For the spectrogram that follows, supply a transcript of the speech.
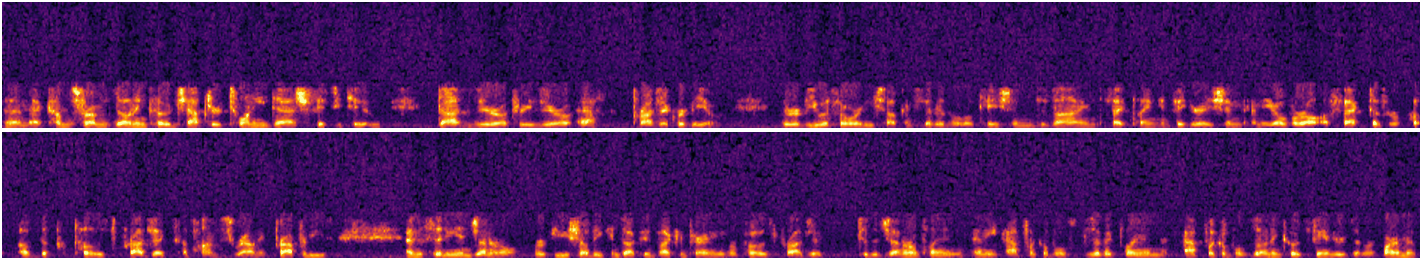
And that comes from Zoning Code Chapter 20-52.030F, Project Review. The review authority shall consider the location, design, site plan configuration, and the overall effect of the, of the proposed project upon surrounding properties and the city in general. Review shall be conducted by comparing the proposed project to the general plan, any applicable specific plan, applicable zoning code standards and requirements,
